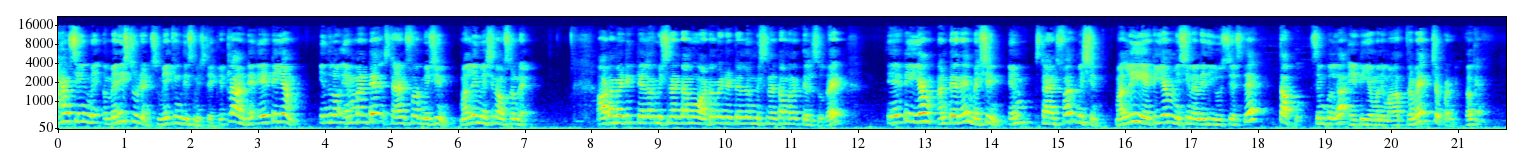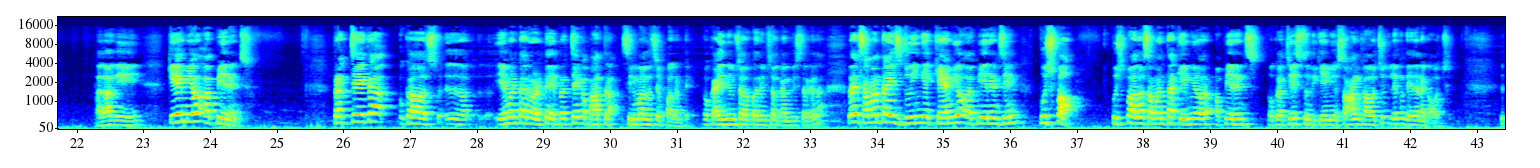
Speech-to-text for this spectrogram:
I have seen many students making this mistake ఎట్లా అంటే ఏటీఎం ఇందులో ఎం అంటే స్టాండ్ ఫర్ మిషన్ మళ్ళీ మిషన్ అవసరం లేదు. ఆటోమేటిక్ టెల్లర్ మిషన్ అంటాము ఆటోమేటిక్ టెల్లర్ మిషన్ అంటాము మనకు తెలుసు రైట్ ఏటీఎం అంటేనే machine M stands for machine మళ్ళీ ఏటీఎం మిషన్ అనేది యూజ్ చేస్తే తప్పు. సింపుల్గా ఏటీఎం అని మాత్రమే చెప్పండి. ఓకే అలాగే కేమియో అపీరెన్స్. ప్రత్యేక ఒక ఏమంటారు అంటే ప్రత్యేక పాత్ర సినిమాలో చెప్పాలంటే. ఒక ఐదు నిమిషాలు పది నిమిషాలు కనిపిస్తారు కదా. Well Samantha is doing a cameo appearance in Pushpa పుష్పలో Samantha cameo appearance ఒక చేస్తుంది కేమియో సాంగ్ కావచ్చు లేకుంటే ఏదైనా కావచ్చు.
